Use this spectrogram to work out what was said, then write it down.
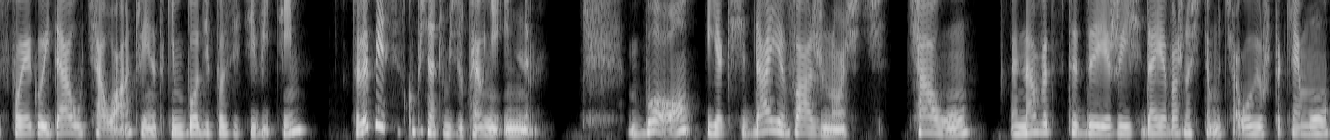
swojego ideału ciała, czyli na takim body positivity, to lepiej jest się skupić na czymś zupełnie innym. Bo jak się daje ważność ciału, nawet wtedy, jeżeli się daje ważność temu ciału już takiemu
